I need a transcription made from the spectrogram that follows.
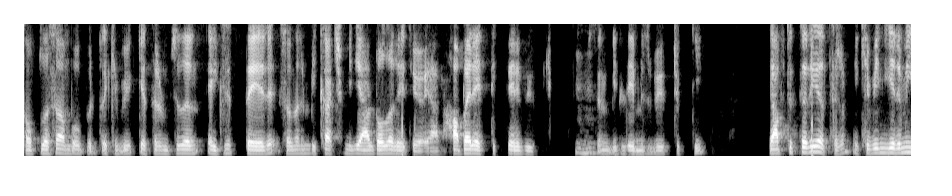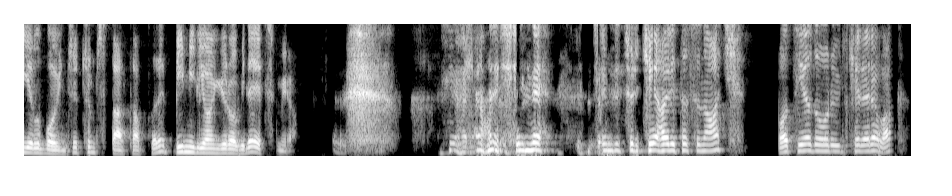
Toplasam bu buradaki büyük yatırımcıların exit değeri sanırım birkaç milyar dolar ediyor. Yani haber ettikleri büyüklük. Bizim bildiğimiz büyüklük değil. Yaptıkları yatırım 2020 yılı boyunca tüm startuplara 1 milyon euro bile etmiyor. yani şimdi şimdi Türkiye haritasını aç. Batıya doğru ülkelere bak.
